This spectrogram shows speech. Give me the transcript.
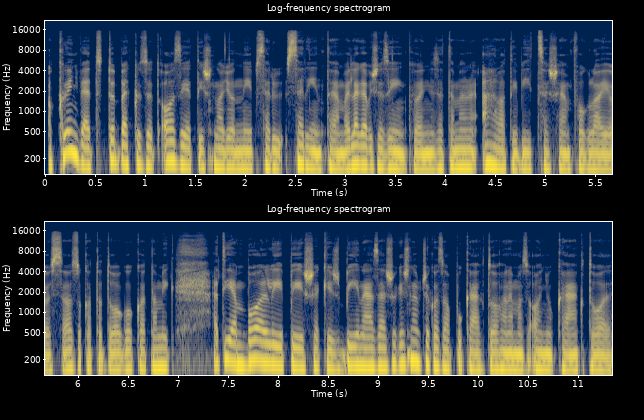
A könyvet többek között azért is nagyon népszerű szerintem, vagy legalábbis az én környezetemben állati viccesen foglalja össze azokat a dolgokat, amik hát ilyen ballépések és bénázások, és nem csak az apukáktól, hanem az anyukáktól.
